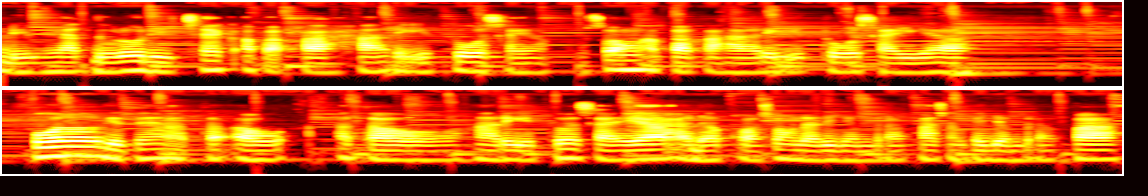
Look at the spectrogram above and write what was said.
Dilihat dulu dicek apakah hari itu saya kosong apakah hari itu saya full gitu ya atau atau hari itu saya ada kosong dari jam berapa sampai jam berapa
